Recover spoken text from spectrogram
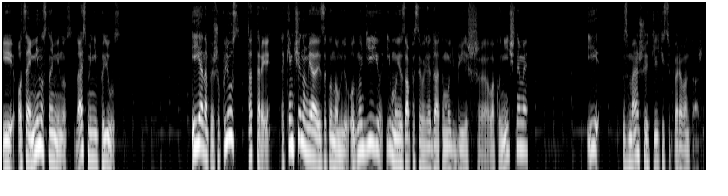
І оцей мінус на мінус дасть мені плюс. І я напишу плюс та 3. Таким чином я зекономлю одну дію, і мої записи виглядатимуть більш е, лаконічними і зменшую кількістю перевантажень.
